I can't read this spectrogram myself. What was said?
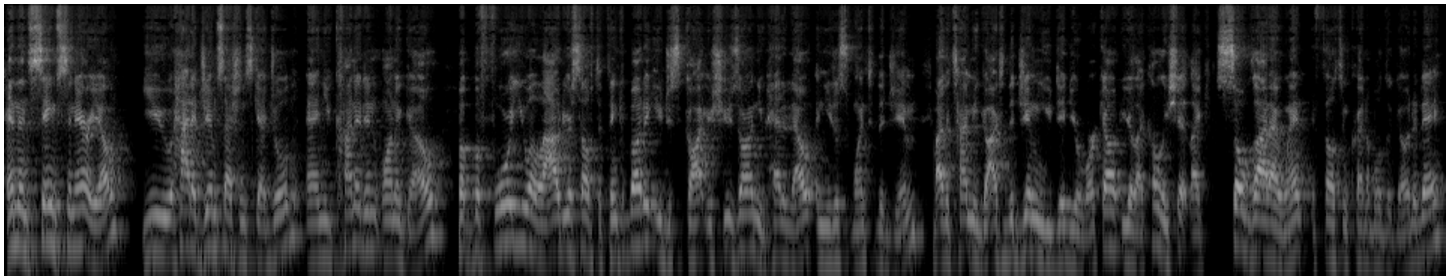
And then same scenario, you had a gym session scheduled and you kind of didn't want to go, but before you allowed yourself to think about it, you just got your shoes on, you headed out and you just went to the gym. By the time you got to the gym, you did your workout, you're like, "Holy shit, like so glad I went. It felt incredible to go today."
